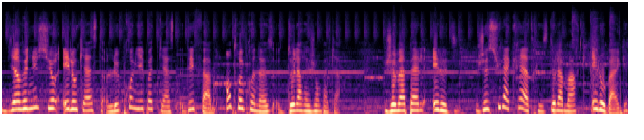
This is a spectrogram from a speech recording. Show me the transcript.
Bienvenue sur HelloCast, le premier podcast des femmes entrepreneuses de la région PACA. Je m'appelle Elodie, je suis la créatrice de la marque HelloBag,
